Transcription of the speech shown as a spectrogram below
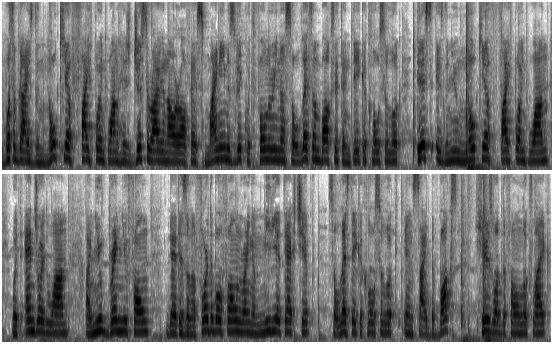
what's up guys? The Nokia 5.1 has just arrived in our office. My name is Vic with Phone Arena, so let's unbox it and take a closer look. This is the new Nokia 5.1 with Android One, a new brand new phone that is an affordable phone running a MediaTek chip. So let's take a closer look inside the box. Here's what the phone looks like.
